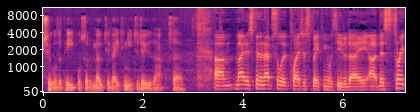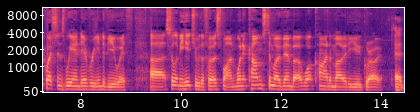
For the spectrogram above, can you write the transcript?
two other people sort of motivating you to do that. So. Um, mate, it's been an absolute pleasure speaking with you today. Uh, there's three questions we end every interview with. Uh, so let me hit you with the first one. When it comes to Movember, what kind of mo do you grow? A,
